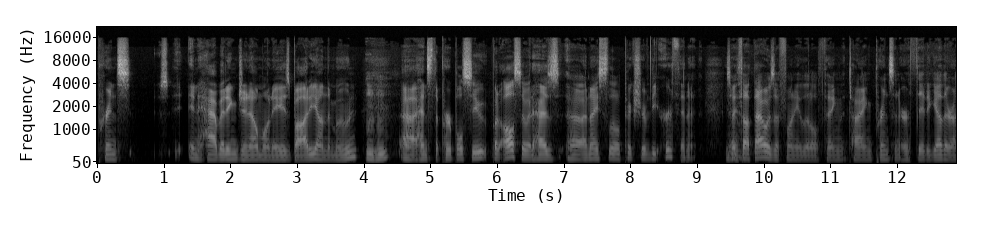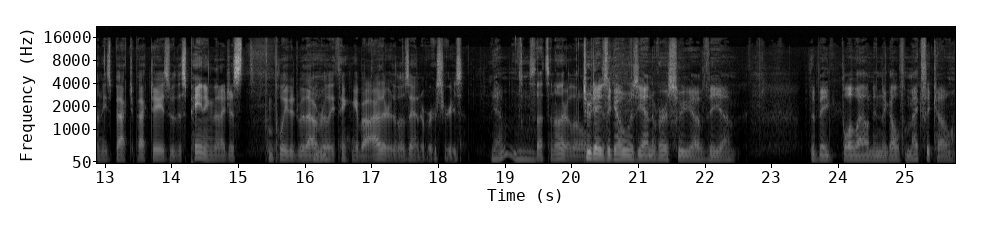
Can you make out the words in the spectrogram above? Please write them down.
Prince inhabiting Janelle Monae's body on the moon, Mm-hmm. uh, hence the purple suit. But also, it has uh, a nice little picture of the Earth in it. So I thought that was a funny little thing that tying Prince and Earth Day together on these back-to-back days with this painting that I just completed without Mhm. really thinking about either of those anniversaries. Yeah. mm. So that's another little. Two days ago was the anniversary of the uh, the big blowout in the Gulf of Mexico.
